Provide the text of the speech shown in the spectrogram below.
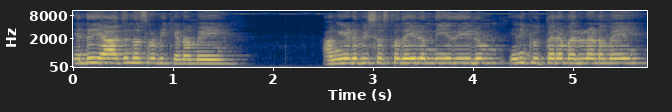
എന്റെ യാചന ശ്രവിക്കണമേ. അങ്ങയുടെ വിശ്വസ്തതയിലും നീതിയിലും എനിക്ക് ഉത്തരമരുളണമേ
